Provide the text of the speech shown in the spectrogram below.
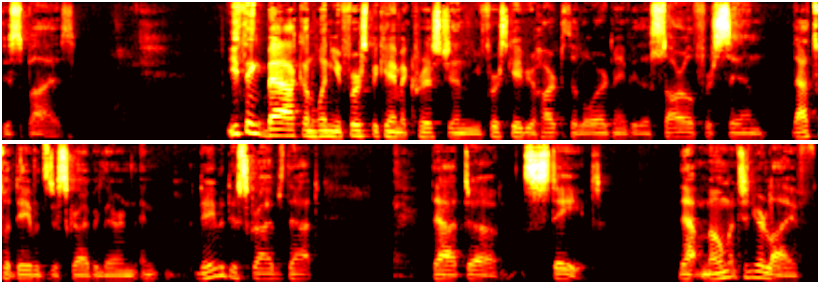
despise. You think back on when you first became a Christian, you first gave your heart to the Lord, maybe the sorrow for sin. That's what David's describing there. And, and David describes that, that uh, state, that moment in your life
